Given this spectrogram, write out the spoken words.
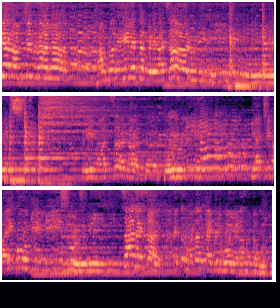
या रामचंद्राला हमरेल तंगड्या झाडुनी प्रेमाचं नात तोडुनी याची बायको गेली सोडुनी. चालाय चाल नाहीतर म्हणाल काहीतरी हो येण्यासारखा बोलतो.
